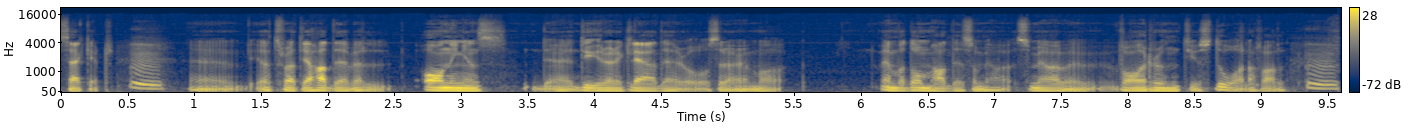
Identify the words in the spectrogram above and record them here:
säkert. mm, Eh, jag tror att jag hade väl aningens eh, dyrare kläder och sådär än vad, än vad de hade som jag, som jag var runt just då i alla fall. mm.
